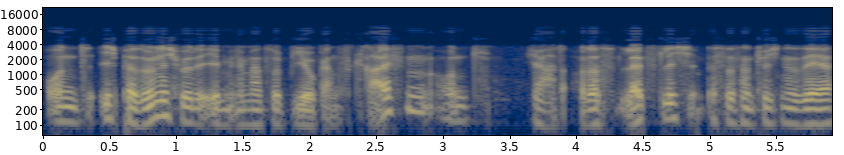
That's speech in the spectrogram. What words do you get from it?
Und ich persönlich würde eben immer zur Bio ganz greifen und ja, aber das, letztlich ist das natürlich eine sehr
